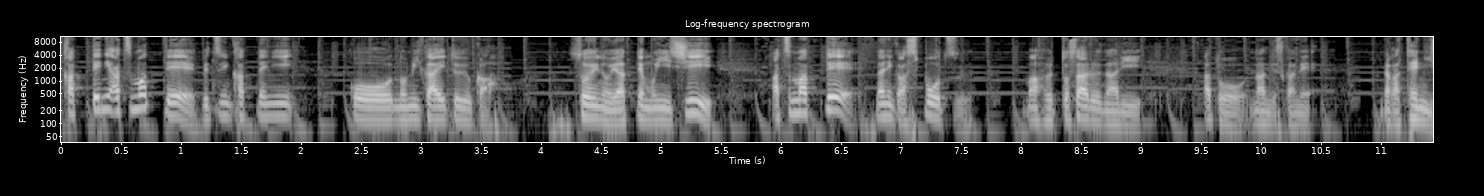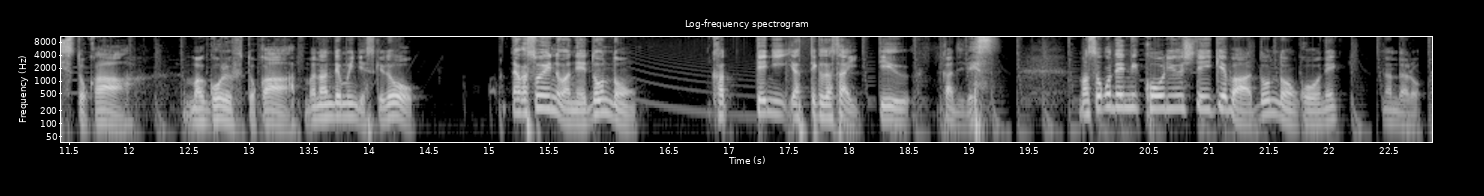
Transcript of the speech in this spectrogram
勝手に集まって別に勝手にこう飲み会というかそういうのをやってもいいし集まって何かスポーツまあフットサルなりあと何ですかねなんかテニスとかまあ、ゴルフとか、まあ、何でもいいんですけど、なんかそういうのはね、どんどん勝手にやってくださいっていう感じです。まあ、そこで、ね、交流していけば、どんどんこうね、なんだろう、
